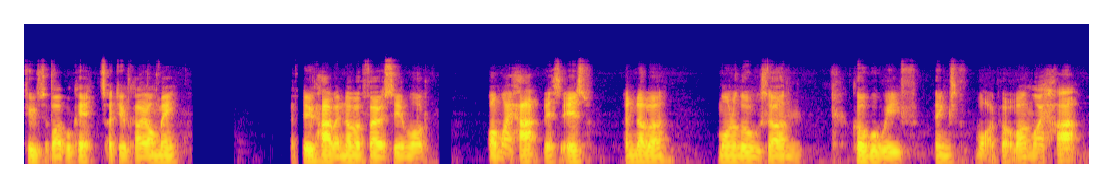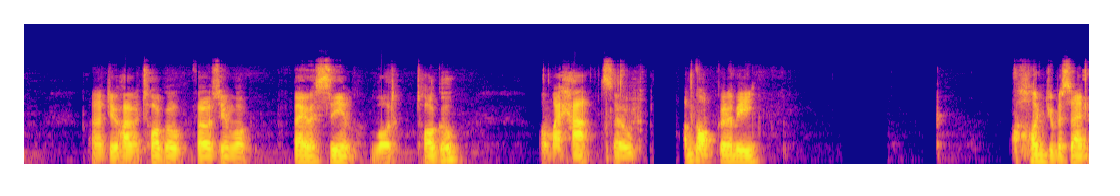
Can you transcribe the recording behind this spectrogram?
two survival kits. I do carry on me. I do have another ferrocerium rod on my hat. This is another one of those um, cobra weave things what I put around my hat. And I do have a toggle ferrocerium rod ferrocerium rod toggle on my hat, so I'm not going to be 100%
